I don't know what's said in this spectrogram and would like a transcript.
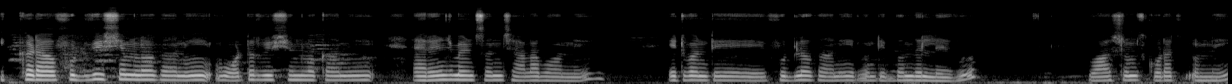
ఇక్కడ ఫుడ్ విషయంలో కానీ వాటర్ విషయంలో కానీ అరేంజ్మెంట్స్ అని చాలా బాగున్నాయి. ఎటువంటి ఫుడ్లో కానీ ఎటువంటి ఇబ్బందులు లేవు. వాష్రూమ్స్ కూడా ఉన్నాయి.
